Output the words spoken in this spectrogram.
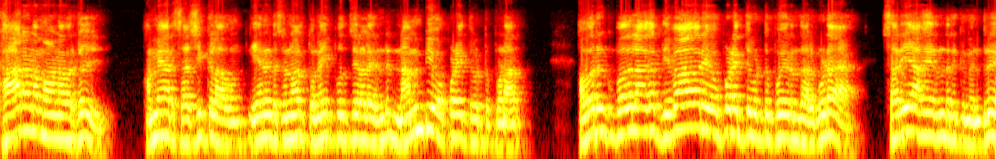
காரணமானவர்கள் அம்மையார் சசிகலாவும். ஏனென்று சொன்னால் துணை பொதுச் செயலாளர் என்று நம்பி ஒப்படைத்து விட்டு போனார். அவருக்கு பதிலாக திவாகரை ஒப்படைத்து விட்டு போயிருந்தால் கூட சரியாக இருந்திருக்கும் என்று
